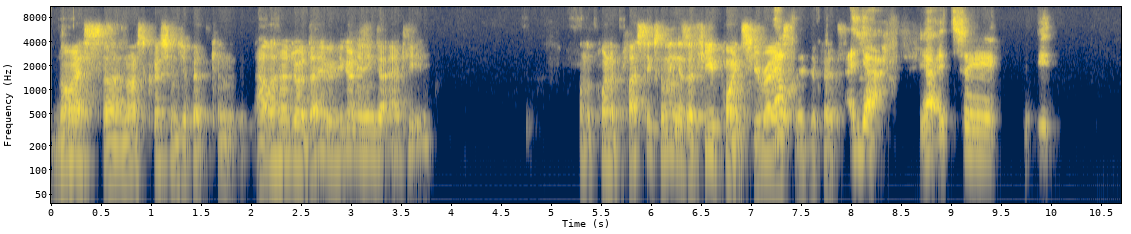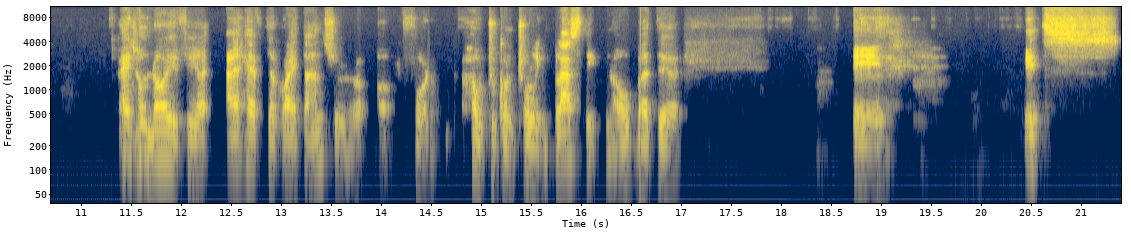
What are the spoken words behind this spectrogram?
Nice, uh, nice question, Japhet. Can Alejandro or Dave, have you got anything to add here on the point of plastics? I think there's a few points you raised oh, there, Japhet. Yeah, yeah, it's a. It, I don't know if I have the right answer uh, for how to controlling plastic, no, but uh, uh, it's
